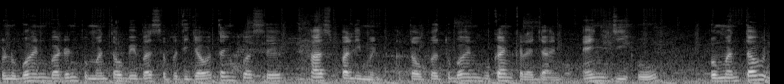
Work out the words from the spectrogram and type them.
penubuhan badan pemantau bebas seperti Jawatan Kuasa Khas Parlimen atau Pertubuhan Bukan Kerajaan NGO Pemantau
